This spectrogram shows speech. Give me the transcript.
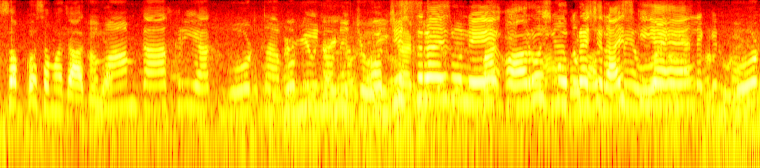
सबको समझ आ गई है। अवाम का आखिरी हक वोट था वो भी इन्होंने चोरी और जिस तरह इन्होंने बाकी आरोस चोरियाँ को तो प्रेशराइज किया है। लेकिन वोट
